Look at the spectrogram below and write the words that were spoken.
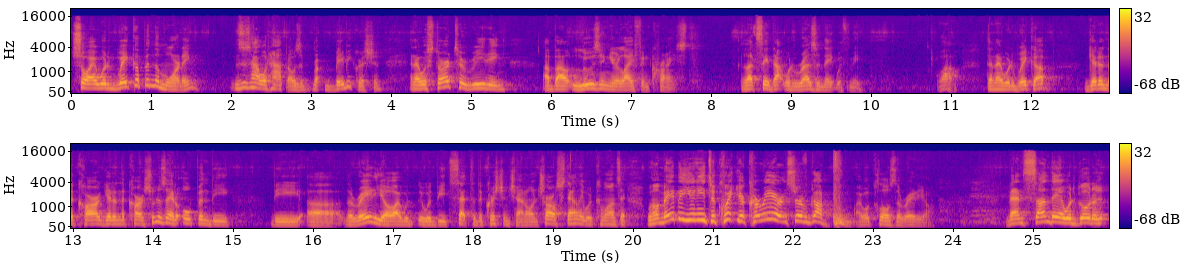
So I would wake up in the morning. This is how it happened. I was a baby Christian, and I would start to reading about losing your life in Christ. And let's say that would resonate with me. Wow. Then I would wake up, get in the car, get in the car. As soon as I had opened the, the, uh, the radio, I would, it would be set to the Christian channel, and Charles Stanley would come on and say, Well, maybe you need to quit your career and serve God. Boom, I would close the radio. Then Sunday, I would go to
